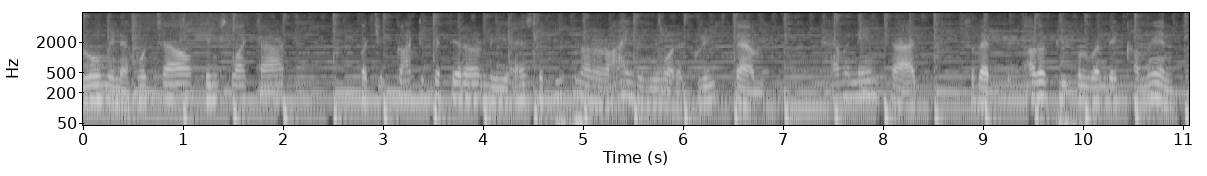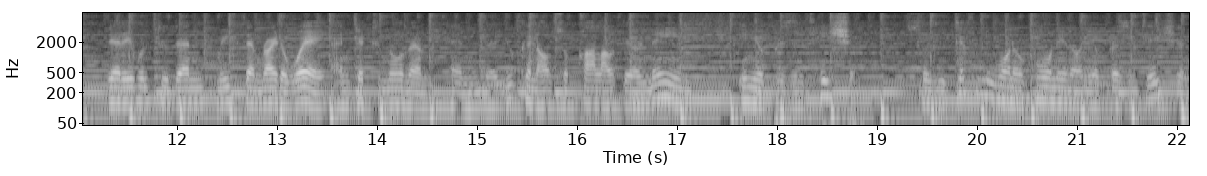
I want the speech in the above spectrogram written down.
room in a hotel, things like that. But you've got to get there early as the people are arriving. You want to greet them, have a name tag so that other people, when they come in, they're able to then meet them right away and get to know them. And uh, you can also call out their name in your presentation. So you definitely want to hone in on your presentation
